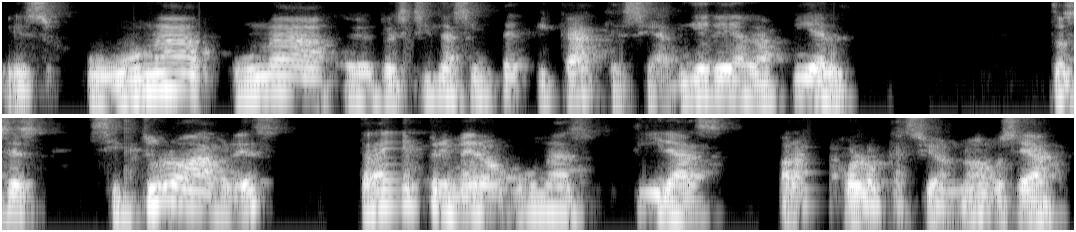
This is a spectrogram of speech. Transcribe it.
Es una, una eh, resina sintética que se adhiere a la piel. Entonces, si tú lo abres, trae primero unas tiras para colocación, ¿no? O sea,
